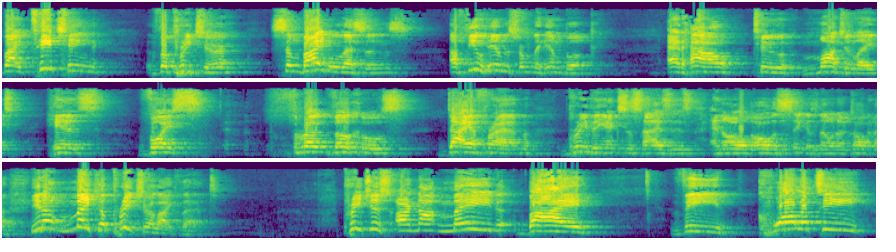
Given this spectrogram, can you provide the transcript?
by teaching the preacher some Bible lessons, a few hymns from the hymn book, and how to modulate his voice, throat vocals, diaphragm, breathing exercises, and all, all the singers know what I'm talking about. You don't make a preacher like that. Preachers are not made by the quality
